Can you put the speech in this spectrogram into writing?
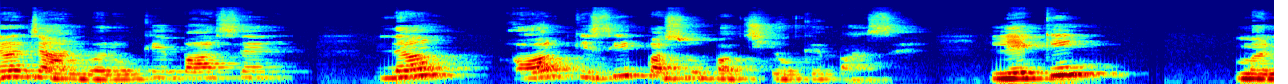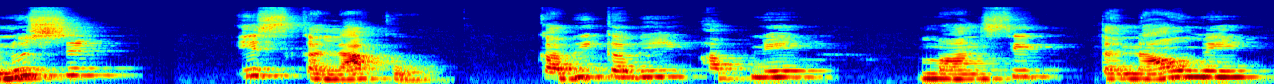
न जानवरों के पास है, न और किसी पशु पक्षियों के पास है। लेकिन मनुष्य इस कला को कभी कभी अपने मानसिक तनाव में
